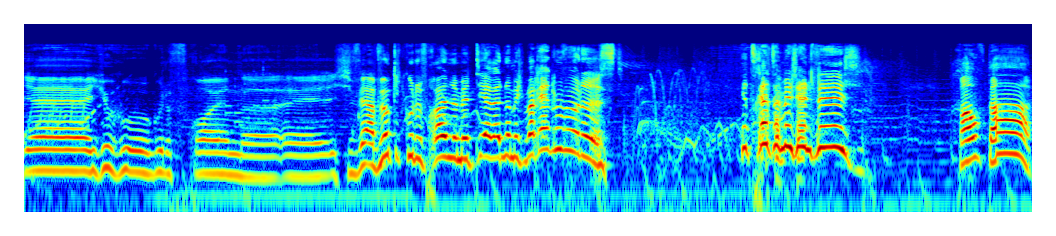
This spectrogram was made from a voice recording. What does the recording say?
Yay, juhu, gute Freunde. Ey, ich wäre wirklich gute Freunde mit dir, wenn du mich mal retten würdest! Jetzt rette mich endlich! Rauf da!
